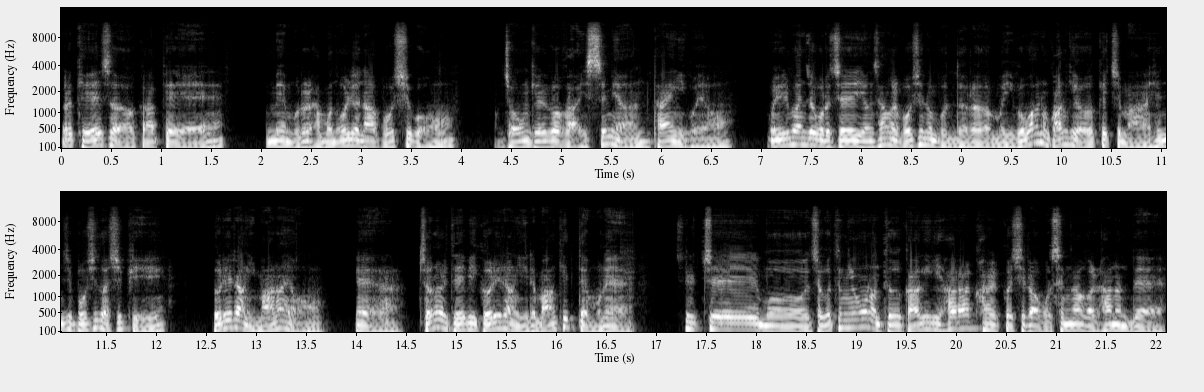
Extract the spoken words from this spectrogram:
그렇게 해서 카페에 매물을 한번 올려놔 보시고 좋은 결과가 있으면 다행이고요. 뭐 일반적으로 제 영상을 보시는 분들은 뭐 이거와는 관계가 없겠지만 현재 보시다시피 거래량이 많아요. 예, 전월 대비 거래량이 이래 많기 때문에 실제 뭐 저 같은 경우는 더 가격이 하락할 것이라고 생각을 하는데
